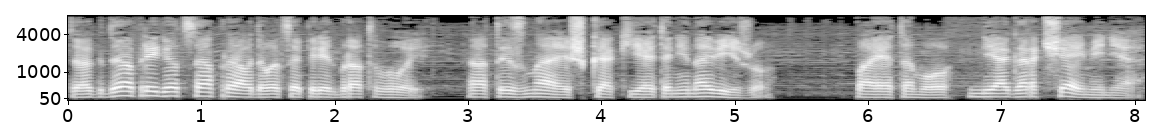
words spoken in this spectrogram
«Тогда придется оправдываться перед братвой, а ты знаешь, как я это ненавижу!» Поэтому не огорчай меня.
